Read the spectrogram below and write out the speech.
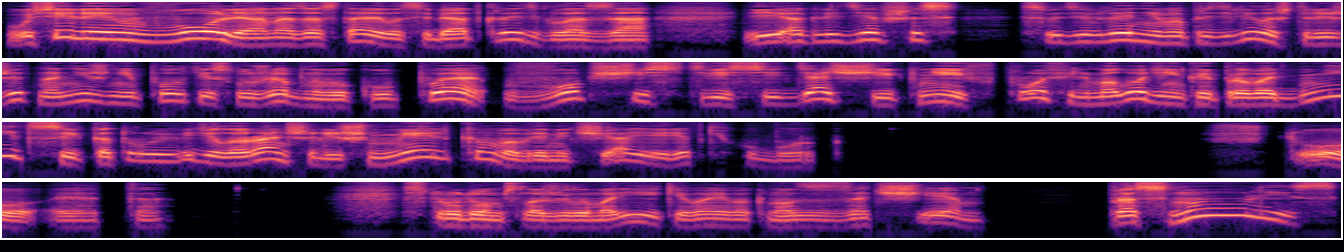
Усилием воли она заставила себя открыть глаза и, оглядевшись, с удивлением определила, что лежит на нижней полке служебного купе в обществе сидящей к ней в профиль молоденькой проводницы, которую видела раньше лишь мельком во время чая и редких уборок. «Что это?» — с трудом сложила Мария, кивая в окно. «Зачем?» «Проснулись!»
